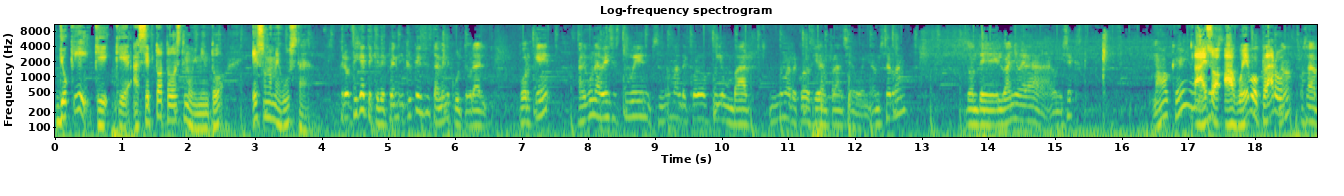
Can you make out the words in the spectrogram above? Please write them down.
yo que, que, que acepto a todo este movimiento, eso no me gusta. Pero fíjate que depende, creo que eso es también cultural. Porque alguna vez estuve, en, si no mal recuerdo, fui a un bar, no me recuerdo si era en Francia o en Ámsterdam, donde el baño era unisex, Ah, ok. Ah, eso a, huevo, claro. ¿no? O sea,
